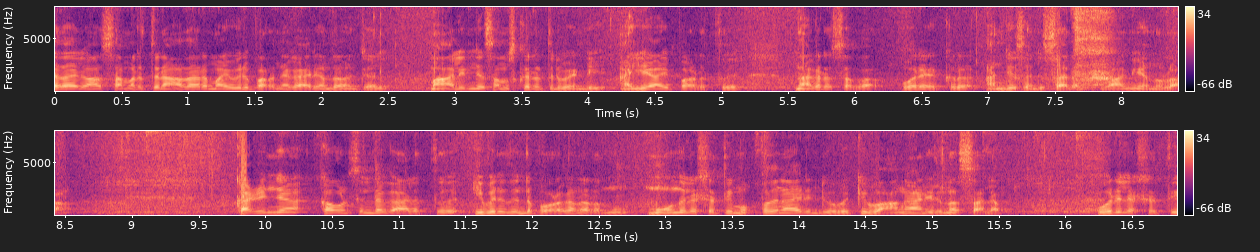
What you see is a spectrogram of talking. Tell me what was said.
ഏതായാലും ആ സമരത്തിന് ആധാരമായി ഒരു പറഞ്ഞ കാര്യം എന്താണെന്ന് വെച്ചാൽ മാലിന്യ സംസ്കരണത്തിന് വേണ്ടി അയ്യായിപ്പാടത്ത് നഗരസഭ ഒരേക്കർ അഞ്ച് സെന്റ് സ്ഥലം വാങ്ങി എന്നുള്ളതാണ്. കഴിഞ്ഞ കൗൺസിലിന്റെ കാലത്ത് ഇവരിതിന്റെ പുറകെ നടന്നു മൂന്ന് ലക്ഷത്തി മുപ്പതിനായിരം രൂപയ്ക്ക് വാങ്ങാനിരുന്ന സ്ഥലം ഒരു ലക്ഷത്തി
